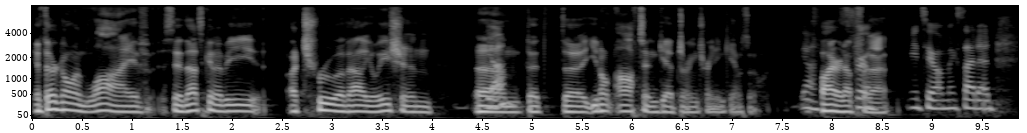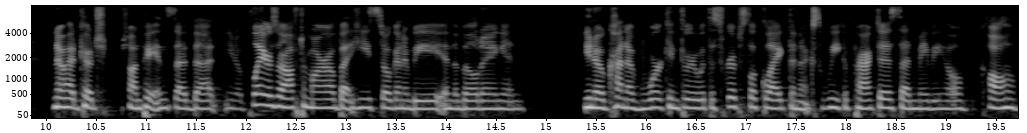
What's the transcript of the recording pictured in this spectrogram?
if they're going live so that's going to be a true evaluation Yeah. um, that uh, you don't often get during training camp so Yeah, fired up it's for that Me too. I'm excited. I know head coach Sean Payton said that you know players are off tomorrow, but he's still going to be in the building and you know kind of working through what the scripts look like the next week of practice, and maybe he'll call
